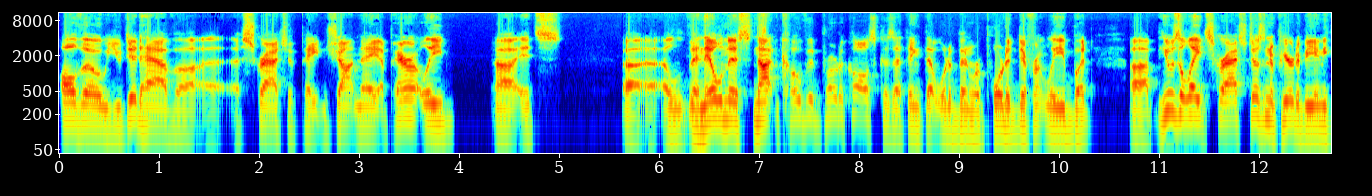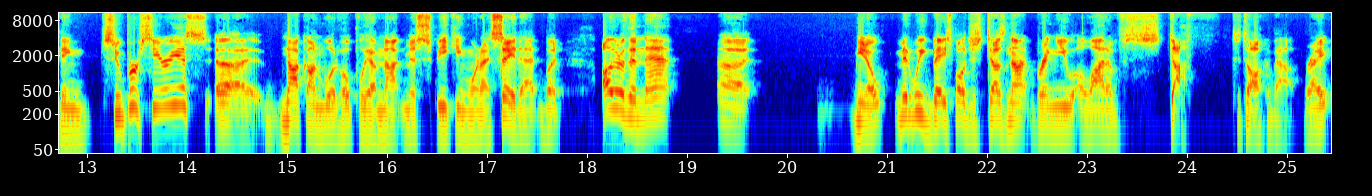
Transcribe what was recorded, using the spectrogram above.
although you did have a, a scratch of Peyton Chatagnier. Apparently, uh, it's uh, a, an illness, not COVID protocols, because I think that would have been reported differently. But uh, he was a late scratch. Doesn't appear to be anything super serious. Uh, knock on wood. Hopefully, I'm not misspeaking when I say that. But other than that, uh, you know, midweek baseball just does not bring you a lot of stuff to talk about, right?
